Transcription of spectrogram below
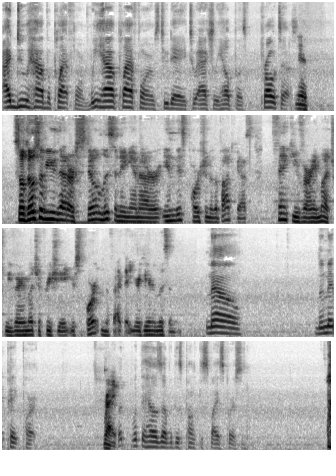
I do have a platform. We have platforms today to actually help us protest. Yeah. So those of you that are still listening and are in this portion of the podcast, thank you very much. We very much appreciate your support and the fact that you're here listening. Now the nitpick part. Right. What what the hell is up with this pumpkin spice person? it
